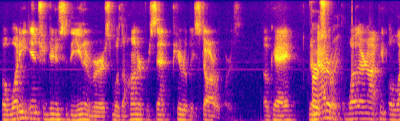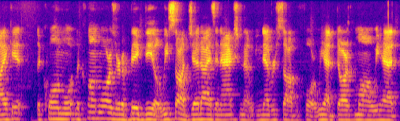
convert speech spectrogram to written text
but what he introduced to the universe was 100% purely Star Wars. Okay, no First matter rate. whether or not people like it, the Clone War, the Clone Wars are a big deal. We saw Jedi's in action that we never saw before. We had Darth Maul, we had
